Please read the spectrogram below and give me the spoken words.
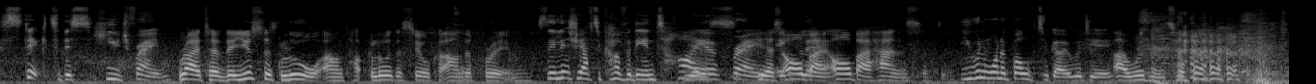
stick to this huge frame? Right, uh, they use the glue on top, glue the silk on the frame. So they literally have to cover the entire yes, frame Yes, all glue. by all by hands. You wouldn't want a bulb to go, would you? I wouldn't.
